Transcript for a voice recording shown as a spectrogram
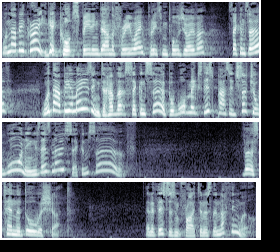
Wouldn't that be great? You get caught speeding down the freeway, policeman pulls you over, second serve? Wouldn't that be amazing to have that second serve? But what makes this passage such a warning is there's no second serve. Verse 10 the door was shut. And if this doesn't frighten us, then nothing will.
